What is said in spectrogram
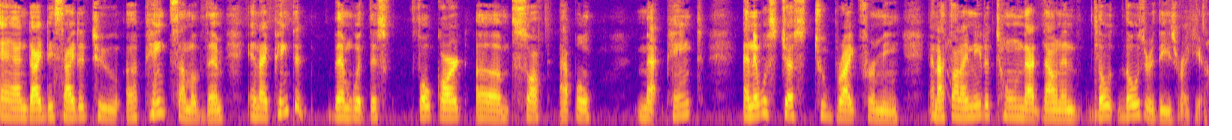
And I decided to uh, paint some of them. And I painted them with this FolkArt um, soft apple matte paint and it was just too bright for me. And I thought I need to tone that down, and th those are these right here.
